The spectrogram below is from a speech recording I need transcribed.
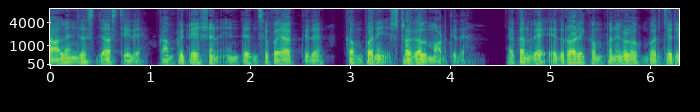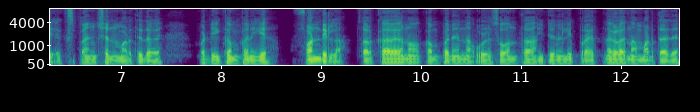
ಚಾಲೆಂಜಸ್ ಜಾಸ್ತಿ ಇದೆ. ಕಾಂಪಿಟೇಷನ್ ಇಂಟೆನ್ಸಿಫೈ ಆಗ್ತಿದೆ. ಕಂಪನಿ ಸ್ಟ್ರಗಲ್ ಮಾಡ್ತಿದೆ. ಯಾಕಂದ್ರೆ ಎದುರಾಳಿ ಕಂಪನಿಗಳು ಭರ್ಜರಿ ಎಕ್ಸ್ಪಾನ್ಷನ್ ಮಾಡ್ತಿದ್ದಾವೆ ಬಟ್ ಈ ಕಂಪನಿಗೆ ಫಂಡ್ ಇಲ್ಲ. ಸರ್ಕಾರ ಏನೋ ಕಂಪನಿಯನ್ನ ಉಳಿಸುವಂತ ನಿಟ್ಟಿನಲ್ಲಿ ಪ್ರಯತ್ನಗಳನ್ನ ಮಾಡ್ತಾ ಇದೆ.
